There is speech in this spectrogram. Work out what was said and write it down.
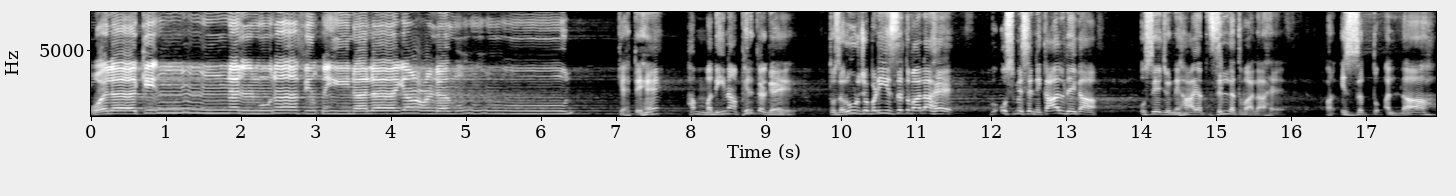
ولكن المنافقين لا يعلمون. کہتے ہیں، ہم مدینہ پھر کر گئے، تو ضرور جو بڑی عزت والا ہے، وہ اس میں سے نکال دے گا، اسے جو نہایت ذلت والا ہے۔ اور عزت تو اللہ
